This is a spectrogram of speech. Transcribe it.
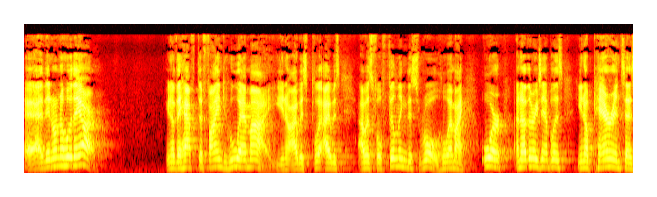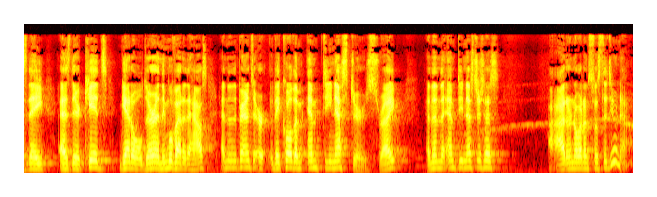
uh, they don't know who they are. You know, they have to find who am I? You know, I was pl- I was I was fulfilling this role. Who am I? Or another example is, you know, parents as they as their kids get older and they move out of the house, and then the parents are they call them empty nesters, right? And then the empty nester says, I don't know what I'm supposed to do now.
